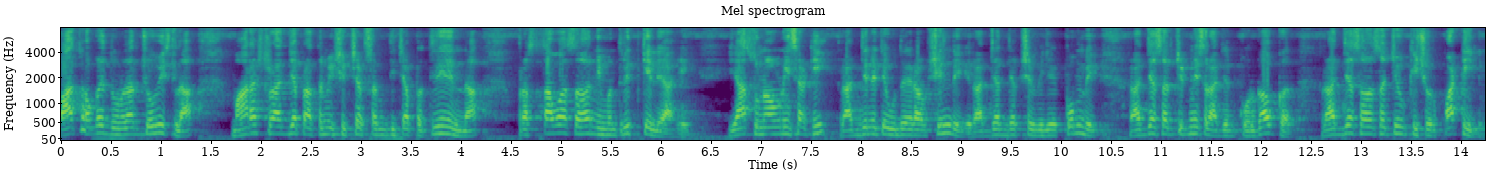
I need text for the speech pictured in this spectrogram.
पाच ऑगस्ट दोन हजार चोवीसला महाराष्ट्र राज्य प्राथमिक शिक्षक समितीच्या प्रतिनिधींना प्रस्तावासह निमंत्रित केले आहे. या सुनावणीसाठी राज्यनेते उदयराव शिंदे राज्याध्यक्ष विजय कोंबे राज्य सरचिटणीस राजन कोरगावकर राज्य सहसचिव किशोर पाटील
